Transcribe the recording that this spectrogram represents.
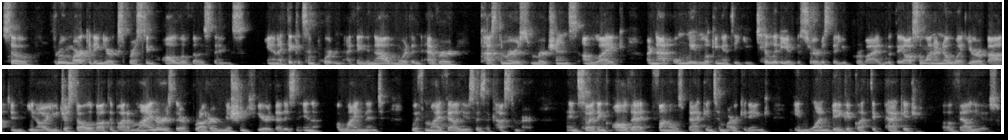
So through marketing, you're expressing all of those things. And I think it's important. I think now more than ever, customers, merchants alike are not only looking at the utility of the service that you provide, but they also want to know what you're about. And you know, are you just all about the bottom line, or is there a broader mission here that is in alignment with my values as a customer? And so I think all that funnels back into marketing in one big eclectic package of values.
